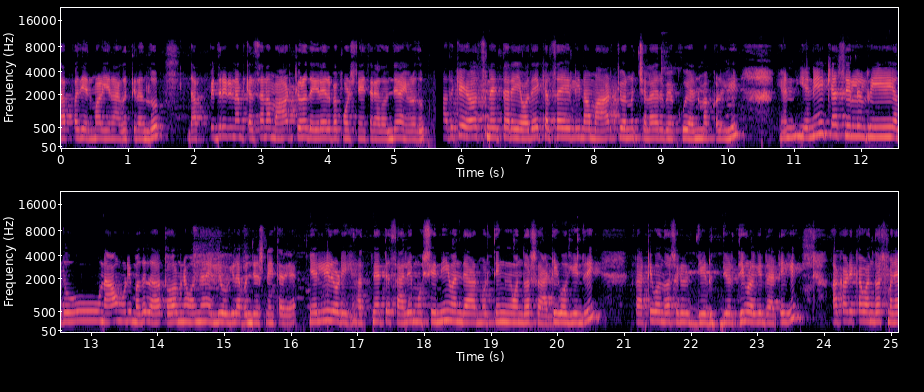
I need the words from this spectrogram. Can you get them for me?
ದಪ್ಪದ ಏನು ಮಾಡಿ ಏನಾಗುತ್ತಿಲ್ಲ ಅಂದು ದಪ್ಪಿದ್ರೆ ಇಲ್ಲಿ ನಮ್ಮ ಕೆಲಸನ ಮಾಡ್ತೀವಿ ಧೈರ್ಯ ಇರಬೇಕು ನೋಡಿ ಸ್ನೇಹಿತರೆ, ಅದೊಂದೇ ನಾನು ಹೇಳೋದು. ಅದಕ್ಕೆ ಹೇಳೋದು ಸ್ನೇಹಿತರೆ, ಯಾವುದೇ ಕೆಲಸ ಇರಲಿ, ನಾವು ಮಾಡ್ತೀವಿ ಅನ್ನೋ ಛಲ ಇರಬೇಕು ಹೆಣ್ಮಕ್ಳಿಗೆ. ಹೆಣ್, ಏನೇ ಕೆಲಸ ಇರಲಿಲ್ಲರಿ ಅದು ನಾವು ನೋಡಿ ಮೊದಲು ತವ್ರ ಮನೆ ಒಂದಿನ ಎಲ್ಲಿ ಹೋಗಿಲ್ಲ ಬಂದಿರಿ ಸ್ನೇಹಿತರೆ. ಎಲ್ಲಿ ನೋಡಿ ಹತ್ತನೇತೆ ಸಾಲಿ ಮುಗಿಸಿನಿ ಒಂದು ಎರಡು ಮೂರು ತಿಂಗ್ಳು ಒಂದು ವರ್ಷ ಆಟಿಗೆ ಹೋಗೀನಿ ರೀ ರಾಟಿಗೆ ಒಂದು ವರ್ಷ ದೀಡ್ ದೀಡ್ ತಿಂಗಳಾಗಿನ ರಾಟಿಗೆ ಆ ಕಡಿಕ ಒಂದು ವರ್ಷ ಮನೆ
